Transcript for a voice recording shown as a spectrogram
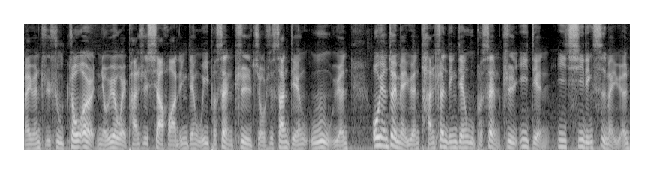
美元指数周二纽约尾盘是下滑零点五一 percent 至九十三点五五元，欧元对美元弹升零点五 percent 至一点一七零四美元，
